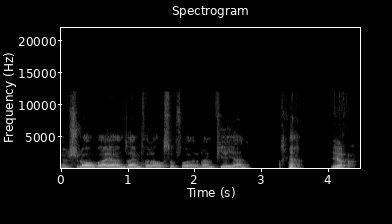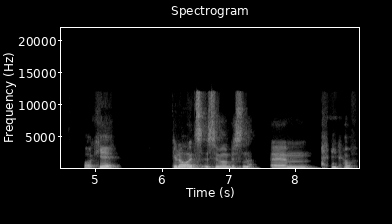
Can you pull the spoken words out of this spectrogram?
Ja, schlau war ja in seinem Fall auch so vor dann vier Jahren. Ja. Okay, Genau, jetzt sind wir ein bisschen ähm,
